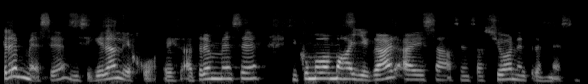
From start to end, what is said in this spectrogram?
tres meses? Ni siquiera lejos, es a tres meses. ¿Y cómo vamos a llegar a esa sensación en tres meses?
